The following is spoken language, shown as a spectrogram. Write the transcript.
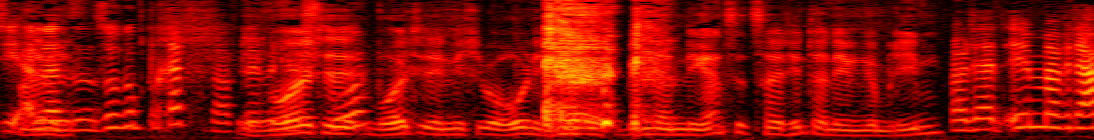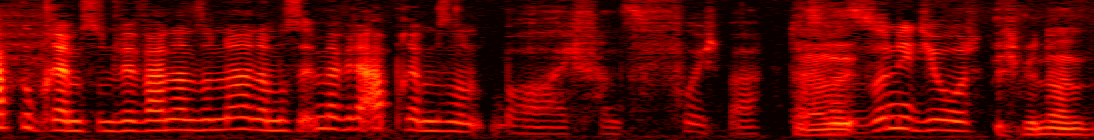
die nein, anderen sind so gebrettert auf der Ich wollte, wollte den nicht überholen. Ich bin dann die ganze Zeit hinter dem geblieben. Aber der hat immer wieder abgebremst und wir waren dann so nah, da musste immer wieder abbremsen und boah, ich fand's furchtbar. Das Ja, war so ein Idiot. Ich bin dann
